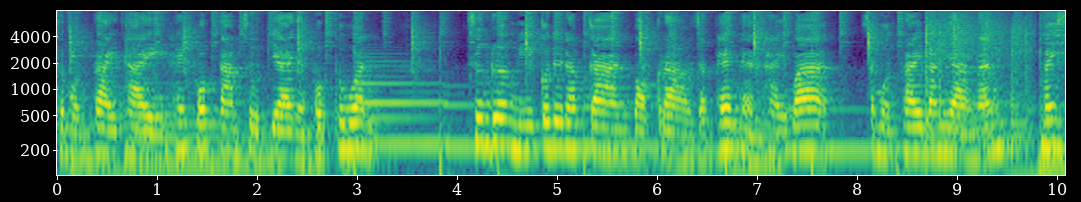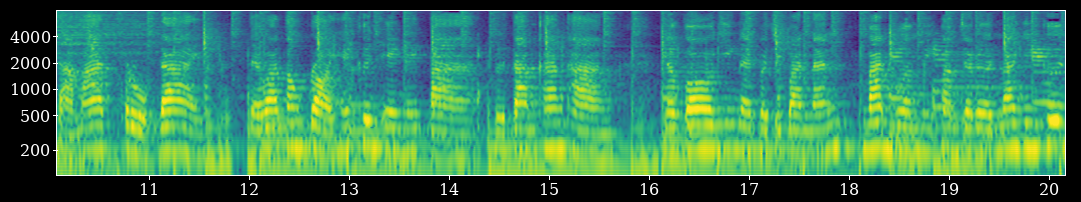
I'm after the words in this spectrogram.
สมุนไพรไทยให้ครบตามสูตรยาอย่างครบถ้วน ซึ่งเรื่องนี้ก็ได้รับการบอกกล่าวจากแพทย์แผนไทยว่า สมุนไพรบางอย่างนั้นไม่สามารถปลูกได้ แต่ว่าต้องปล่อยให้ขึ้นเองในป่าหรือตามข้างทาง แล้วก็ยิ่งในปัจจุบันนั้น บ้านเมืองมีความเจริญมากยิ่งขึ้น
